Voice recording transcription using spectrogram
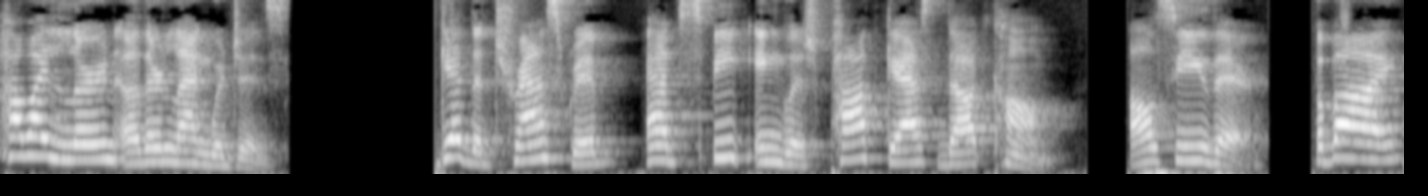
how I learn other languages. Get the transcript at speakenglishpodcast.com. I'll see you there. Bye bye.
